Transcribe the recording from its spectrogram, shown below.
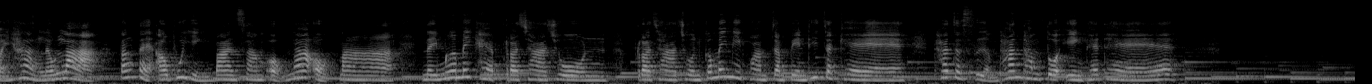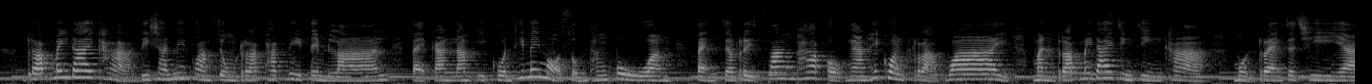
อยห่างแล้วล่ะ ตั้งแต่เอาผู้หญิงบานซามออกหน้าออกตา ในเมื่อไม่แคร์ประชาชน ประชาชนก็ไม่มีความจำเป็นที่จะแคร์ ถ้าจะเสื่อมท่านทำตัวเองแท้ๆ รับไม่ได้ค่ะ ดิฉันมีความจงรักภักดีเต็มล้าน แต่การนำอีกคนที่ไม่เหมาะสมทั้งปวง แต่งจริตสร้างภาพออกงานให้คนกราบไหว้ มันรับไม่ได้จริงๆค่ะ หมดแรงจะเชียร์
